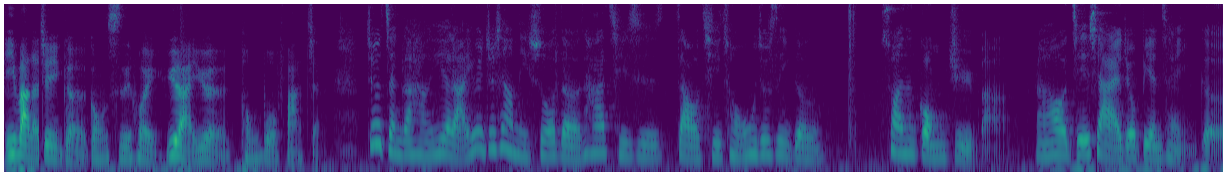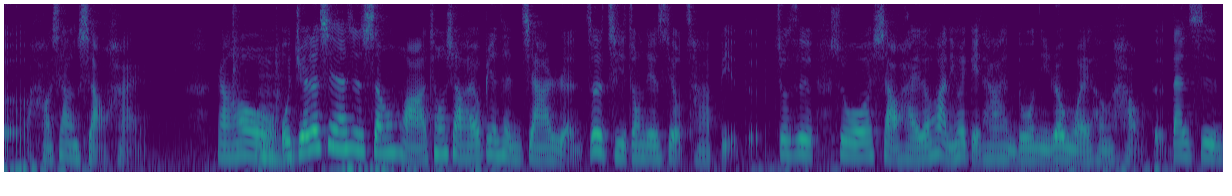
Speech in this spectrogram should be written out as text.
伊娃的这个公司会越来越蓬勃发展。就整个行业啦，因为就像你说的，它其实早期宠物就是一个算是工具吧，然后接下来就变成一个好像小孩。然后我觉得现在是升华，从小孩又变成家人，这其实中间是有差别的。就是说，小孩的话，你会给他很多你认为很好的，但是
